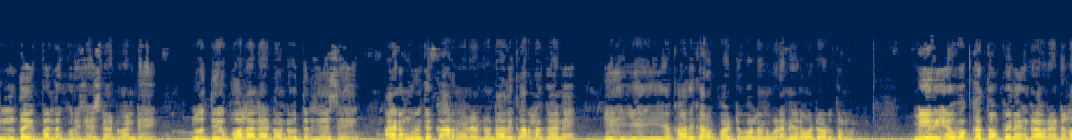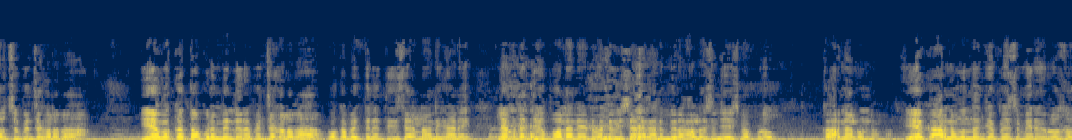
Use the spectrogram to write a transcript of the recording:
ఇంత ఇబ్బందికి గురి చేసినటువంటి నువ్వు దిగిపోవాలనేటువంటి ఒత్తిడి చేసి ఆయన మృతి కారణమైనటువంటి అధికారులకు కానీ ఈ ఈ యొక్క అధికార పార్టీ వాళ్ళని కూడా నేను ఒకటే అడుగుతున్నాను. మీరు ఏ ఒక్క తప్పైనా వెంకటరామరెడ్డిలో చూపించగలరా? ఏ ఒక్క తప్పును మీరు నిరూపించగలరా? ఒక వ్యక్తిని తీసేయాలని కానీ లేకుంటే దిగిపోవాలనేటువంటి విషయాన్ని కానీ మీరు ఆలోచన చేసినప్పుడు కారణాలు ఉండాలి ఏ కారణం ఉందని చెప్పేసి మీరు ఈరోజు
